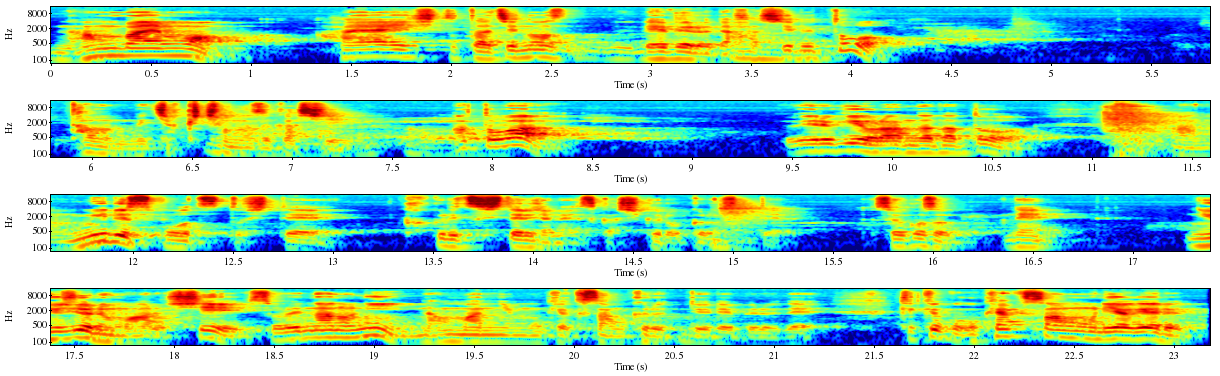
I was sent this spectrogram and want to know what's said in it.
何倍も速い人たちのレベルで走ると、多分めちゃくちゃ難しい。あとは、ウェルギー、オランダだと、あの、見るスポーツとして確立してるじゃないですか、シクロクロスって。それこそね、入場料もあるし、それなのに何万人もお客さん来るっていうレベルで、結局お客さん盛り上げる、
